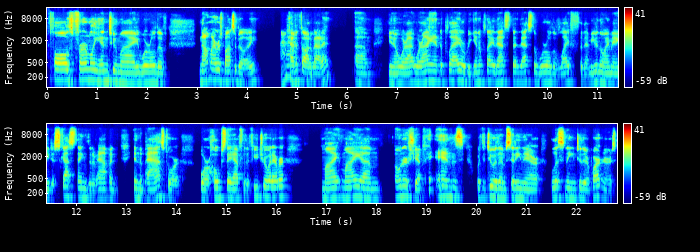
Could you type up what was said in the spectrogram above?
Falls firmly into my world of not my responsibility. Ah. Haven't thought about it. Um, you know where I where I end a play or begin a play. That's the that's the world of life for them. Even though I may discuss things that have happened in the past or or hopes they have for the future, or whatever. My my um, ownership ends with the two of them sitting there listening to their partners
